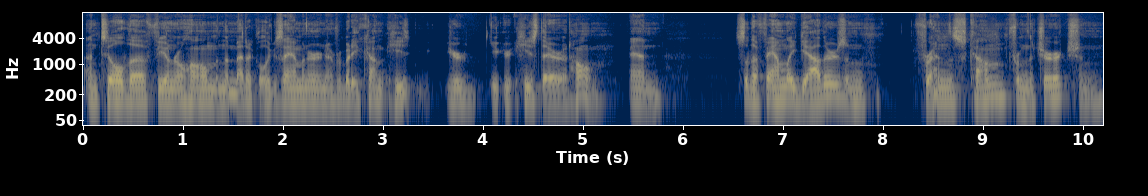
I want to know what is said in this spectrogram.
until the funeral home and the medical examiner and everybody come, he's you're, you're he's there at home, and so the family gathers and friends come from the church and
